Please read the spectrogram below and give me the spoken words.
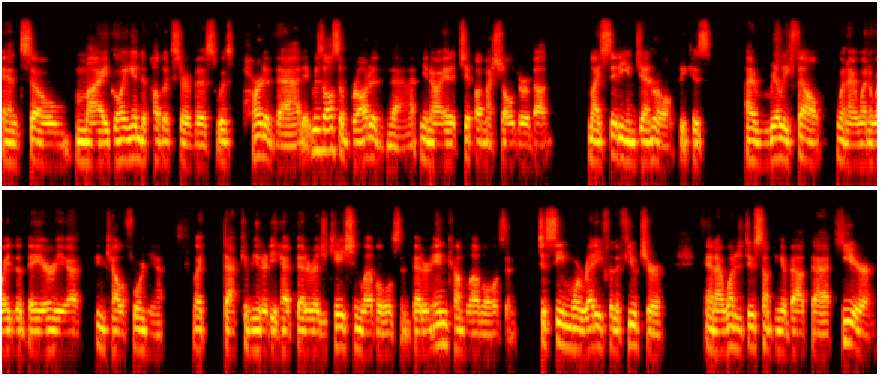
and so my going into public service was part of that it was also broader than that you know i had a chip on my shoulder about my city in general because i really felt when i went away to the bay area in california like that community had better education levels and better income levels and just seemed more ready for the future. And I wanted to do something about that here,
